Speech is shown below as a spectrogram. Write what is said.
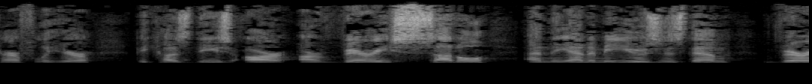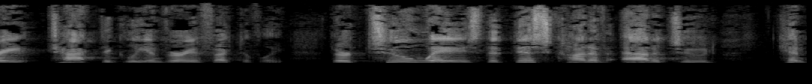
carefully here because these are, are very subtle and the enemy uses them very tactically and very effectively. There are two ways that this kind of attitude can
